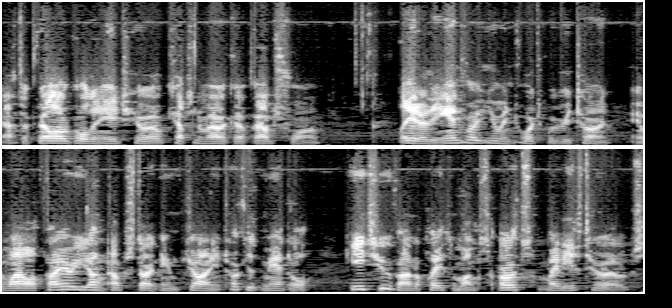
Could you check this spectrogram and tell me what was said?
after fellow Golden Age hero Captain America vouched for him. Later, the android Human Torch would return, and while a fiery young upstart named Johnny took his mantle, he too found a place amongst Earth's mightiest heroes.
